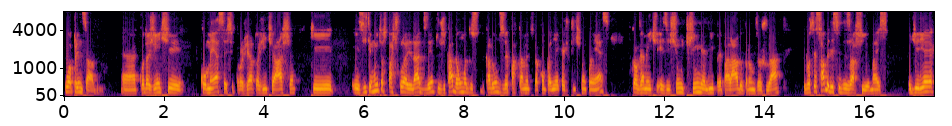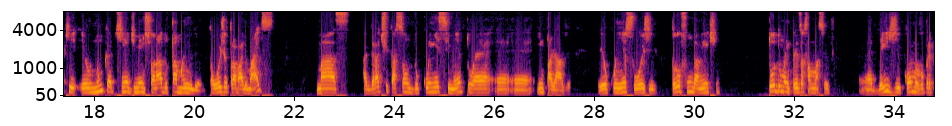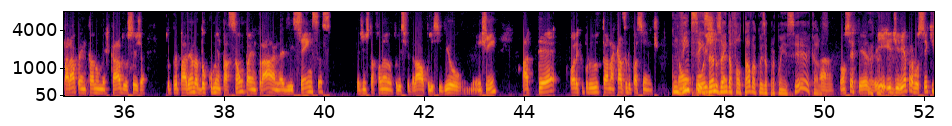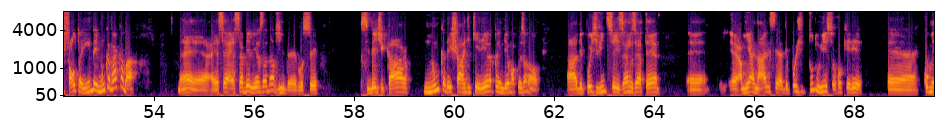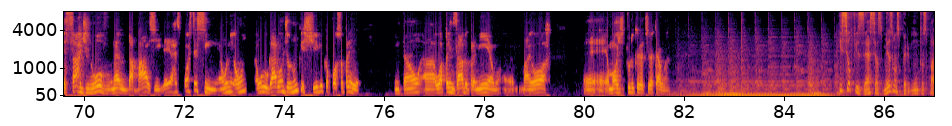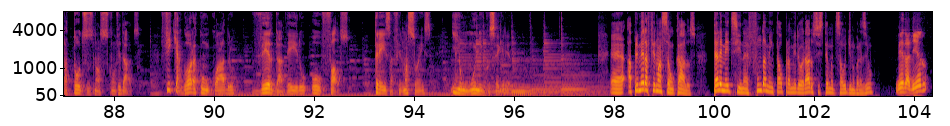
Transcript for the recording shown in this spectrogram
O aprendizado. É, quando a gente começa esse projeto, a gente acha que existem muitas particularidades dentro de cada, uma dos, cada um dos departamentos da companhia que a gente não conhece, porque obviamente existe um time ali preparado para nos ajudar. E você sabe desse desafio, mas eu diria que eu nunca tinha dimensionado o tamanho dele. Então hoje eu trabalho mais, mas a gratificação do conhecimento é, é, é impagável. Eu conheço hoje profundamente toda uma empresa farmacêutica. É, desde como eu vou preparar para entrar no mercado, ou seja, estou preparando a documentação para entrar, né, licenças, que a gente está falando, Polícia Federal, Polícia Civil, enfim, até a hora que o produto está na casa do paciente. Com então, 26 hoje, anos ainda faltava coisa para conhecer, Carlos? Ah, com certeza. e, e diria para você que falta ainda e nunca vai acabar. Né? Essa, é, essa é a beleza da vida, é você se dedicar, nunca deixar de querer aprender uma coisa nova. Ah, depois de 26 anos é até é, é, a minha análise é depois de tudo isso eu vou querer é, começar de novo, né, da base. E aí a resposta é sim. É um, é um lugar onde eu nunca estive que eu posso aprender. Então, a, o aprendizado para mim é, o é maior, é, é o maior de tudo que eu já tive até agora. E se eu fizesse as mesmas perguntas para todos os nossos convidados? Fique agora com o quadro Verdadeiro ou Falso. Três afirmações e um único segredo. É, a primeira afirmação, Carlos: telemedicina é fundamental para melhorar o sistema de saúde no Brasil? Verdadeiro,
